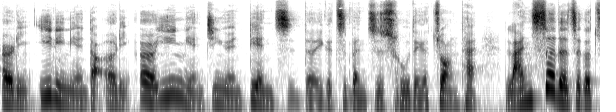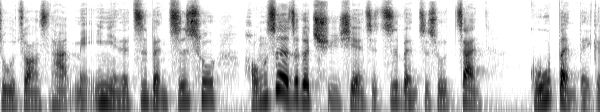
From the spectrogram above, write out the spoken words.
二零一零年到二零二一年金源电子的一个资本支出的一个状态。蓝色的这个柱状是它每一年的资本支出，红色这个曲线是资本支出占股本的一个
